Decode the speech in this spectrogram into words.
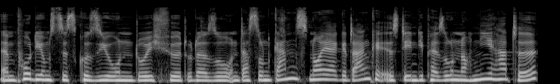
ähm, Podiumsdiskussionen durchführt oder so und das so ein ganz neuer Gedanke ist, den die Person noch nie hatte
